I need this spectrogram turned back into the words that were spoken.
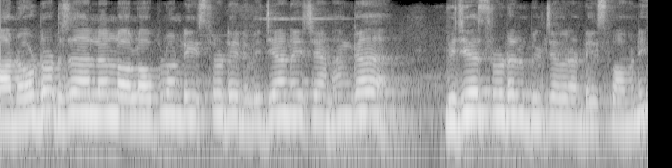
ఆ నూటొకటి శివాలయాల్లో లోపల ఉండి ఈశ్వరుడిని విజయాన్ని చిహ్నంగా విజయశ్వరుడు అని పిలిచేవారండి ఈ స్వామిని.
